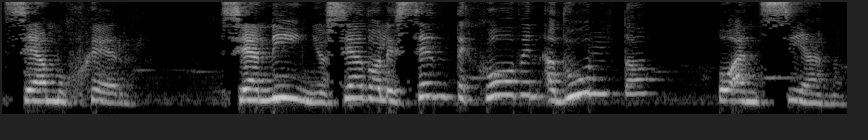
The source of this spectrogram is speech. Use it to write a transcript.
sea mujer, sea niño, sea adolescente, joven, adulto o anciano.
